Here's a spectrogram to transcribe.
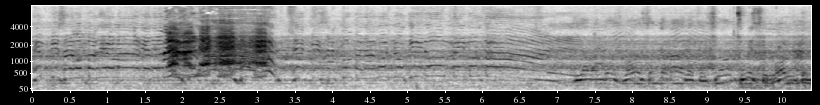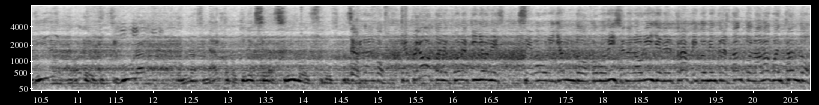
Empiezan a bombardear el área de la La que sacó Malagón no tiene nombre inmortal. y ya van dos, ¿no? Son llamadas de atención. Sube su rol del líder, ¿no? De, de figura en una final, como tiene que ser así los, los Fidalgo, que pelota le pone a Quiñones, se va orillando, como dicen, a la orilla en el tráfico, y mientras tanto la va aguantando,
